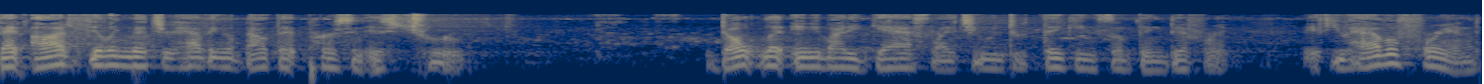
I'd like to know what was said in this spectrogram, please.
that odd feeling that you're having about that person is true. Don't let anybody gaslight you into thinking something different. If you have a friend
